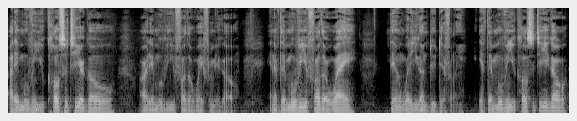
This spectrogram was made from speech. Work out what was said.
Are they moving you closer to your goal or are they moving you further away from your goal? And if they're moving you further away then what are you going to do differently? If they're moving you closer to your goal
